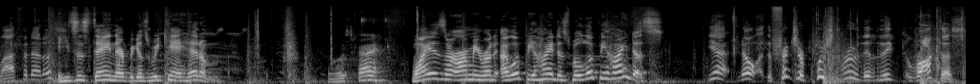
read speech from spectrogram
laughing at us? He's just staying there because we can't hit him. Oh, Which guy? Why is our army running? I look behind us, but look behind us. Yeah, no, the French are pushed through. They, they rocked us.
